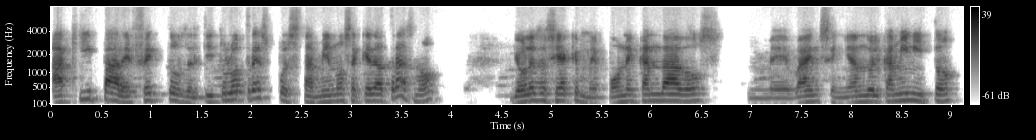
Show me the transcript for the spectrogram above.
Aquí para efectos del título 3, pues también no se queda atrás, ¿no? Yo les decía que me pone candados, me va enseñando el caminito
